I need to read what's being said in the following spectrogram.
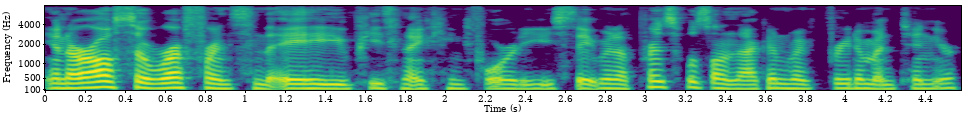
and are also referenced in the AAUP's 1940 Statement of Principles on Academic Freedom and Tenure.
